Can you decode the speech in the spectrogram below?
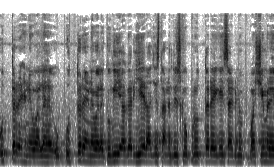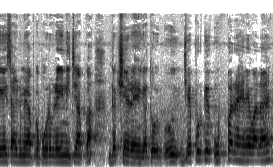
उत्तर रहने वाला है उत्तर रहने वाला है। क्योंकि अगर ये राजस्थान है तो इसके ऊपर उत्तर रहेगा, इस साइड में पश्चिम रहेगा, इस साइड में आपका पूर्व रहेगा, नीचे आपका दक्षिण रहेगा। तो जयपुर के ऊपर रहने वाला है।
